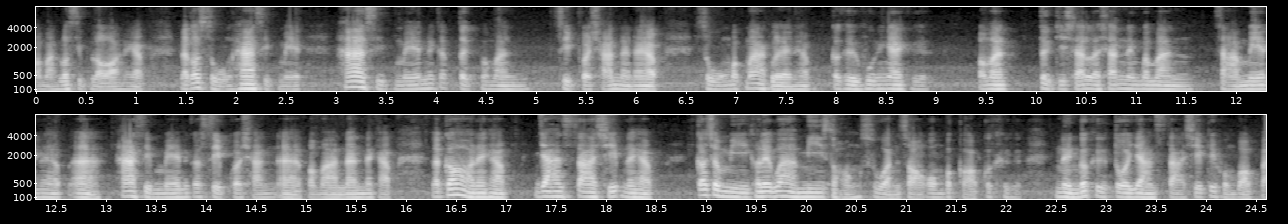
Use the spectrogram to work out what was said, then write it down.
ประมาณรถ 10 ล้อนะครับ แล้วก็สูง 50 เมตร 50 เมตรนี่ก็ตึกประมาณ 10 กว่าชั้นนะครับ สูงมากๆเลยนะครับ ก็คือพูดง่ายๆ คือประมาณตึกกี่ชั้นละชั้นหนึ่งประมาณ 3 เมตรนะครับอ่า50เมตรก็ 10 กว่าชั้นอ่าประมาณนั้นนะครับ แล้วก็นะครับยาน Starship นะครับก็จะมีเขาเรียกว่ามี 2 ส่วน 2 องค์ประกอบก็คือ 1 ก็คือตัวยาน Starship ที่ผมบอกไป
